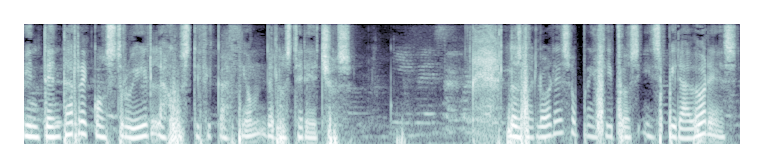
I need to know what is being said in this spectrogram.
intenta reconstruir la justificación de los derechos. Los valores o principios inspiradores,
